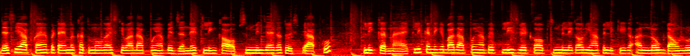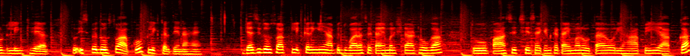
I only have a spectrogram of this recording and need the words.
जैसे ही आपका यहाँ पे टाइमर ख़त्म होगा, इसके बाद आपको यहाँ पे जनरेट लिंक का ऑप्शन मिल जाएगा तो इस पर आपको क्लिक करना है। क्लिक करने के बाद आपको यहाँ पे प्लीज़ वेट का ऑप्शन मिलेगा और यहाँ पे लिखेगा अनलॉक डाउनलोड लिंक हेयर तो इस पर दोस्तों आपको क्लिक कर देना है। जैसे दोस्तों आप क्लिक करेंगे, यहाँ पे दोबारा से टाइमर स्टार्ट होगा। तो पाँच से छः सेकंड का टाइमर होता है और यहाँ पे ये आपका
